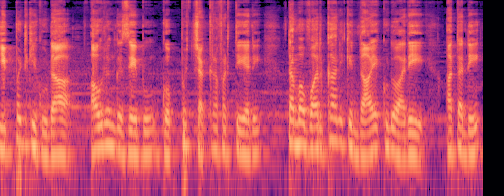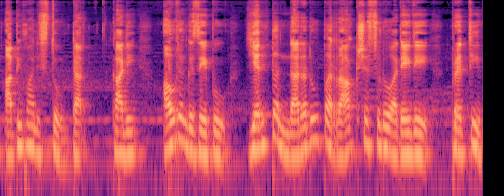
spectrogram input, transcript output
ఇప్పటికీ కూడా ఔరంగజేబు గొప్ప చక్రవర్తి అని తమ వర్గానికి నాయకుడు అని అతన్ని అభిమానిస్తూ ఉంటారు. కానీ ఔరంగజేబు ఎంత నరరూప రాక్షసుడు అనేది ప్రతి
